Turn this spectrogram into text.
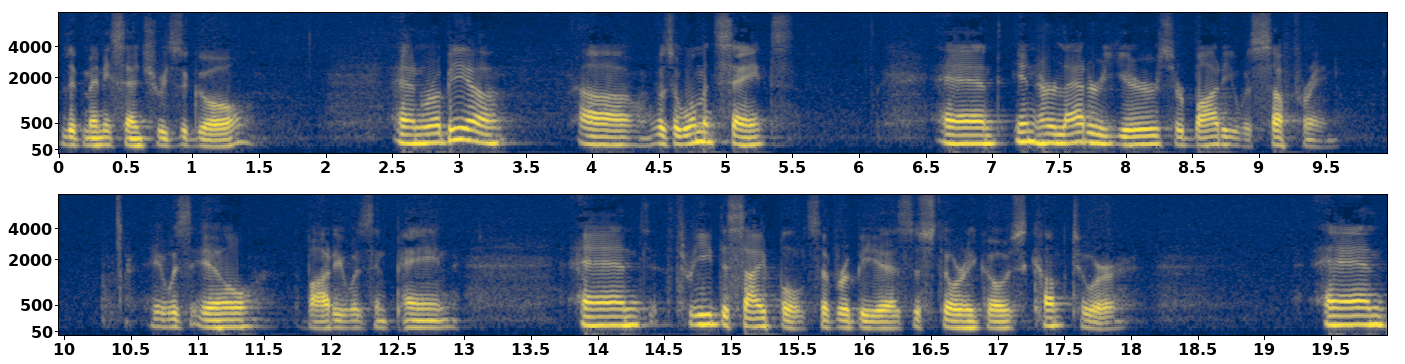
lived many centuries ago. And Rabia uh, was a woman saint, and in her latter years, her body was suffering. It was ill, the body was in pain. And three disciples of Rabia, as the story goes, come to her. And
